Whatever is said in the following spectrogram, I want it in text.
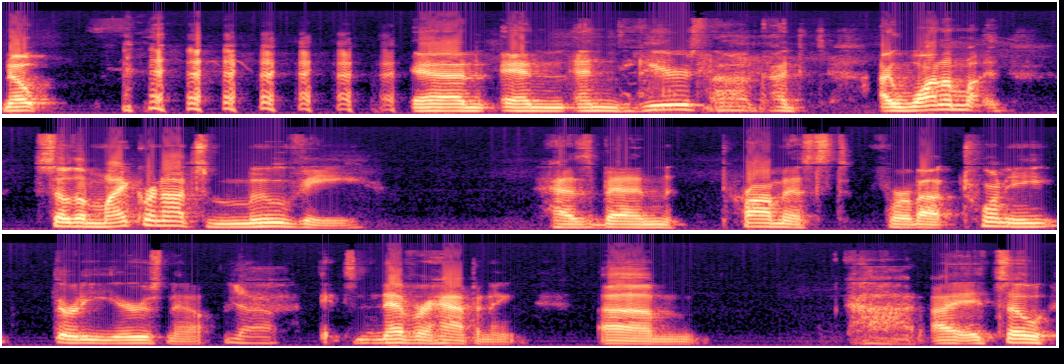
Nope. and and and here's oh God, I want to so the Micronauts movie has been promised for about 20, 30 years now. Yeah. It's never happening. Um, God, I it's so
